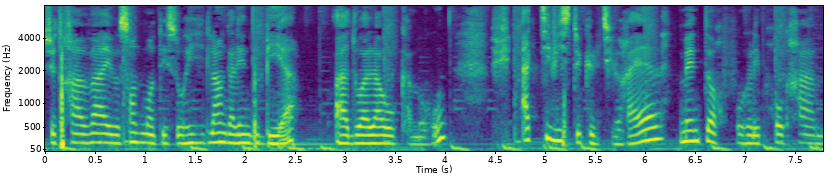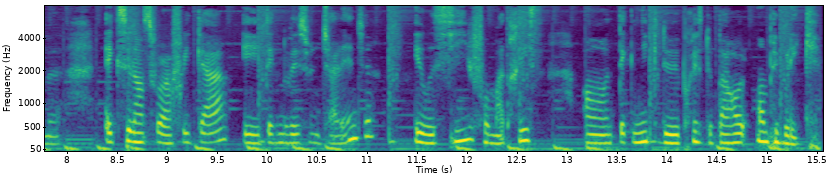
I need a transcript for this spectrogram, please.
Je travaille au centre Montessori Langalène de Bia à Douala au Cameroun. Je suis activiste culturelle, mentor pour les programmes Excellence for Africa et Technovation Challenge et aussi formatrice en technique de prise de parole en public.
